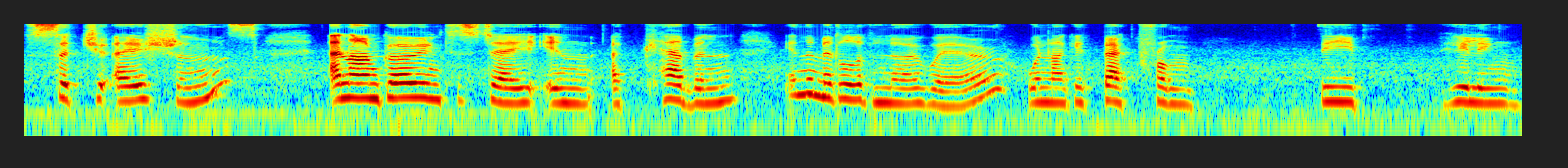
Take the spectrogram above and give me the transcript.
situations and I'm going to stay in a cabin in the middle of nowhere when I get back from the healing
